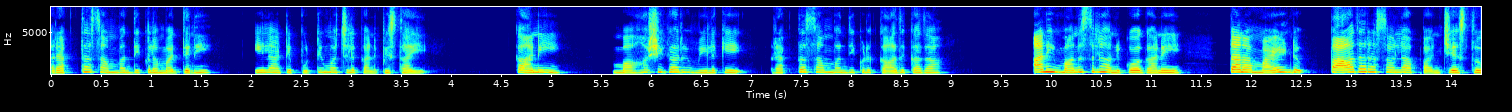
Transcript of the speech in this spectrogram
రక్త సంబంధికుల మధ్యనే ఇలాంటి పుట్టిమచ్చలు కనిపిస్తాయి. కానీ మహర్షి గారు వీళ్ళకి రక్త సంబంధికుడు కాదు కదా అని మనసులో అనుకోగానే తన మైండ్ పాదరసంలా పనిచేస్తూ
